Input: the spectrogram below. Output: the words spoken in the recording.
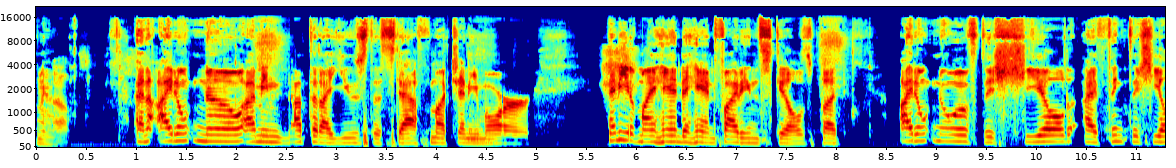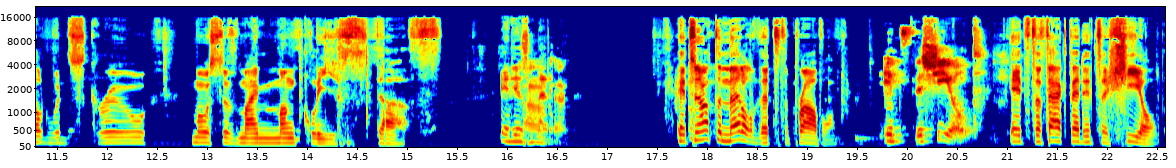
Yeah. Oh, And I don't know. I mean, not that I use the staff much anymore, or any of my hand-to-hand fighting skills, but I don't know if the shield. I think the shield would screw most of my monkly stuff. It is oh, metal. okay. It's not the metal that's the problem. It's the shield. It's the fact that it's a shield.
